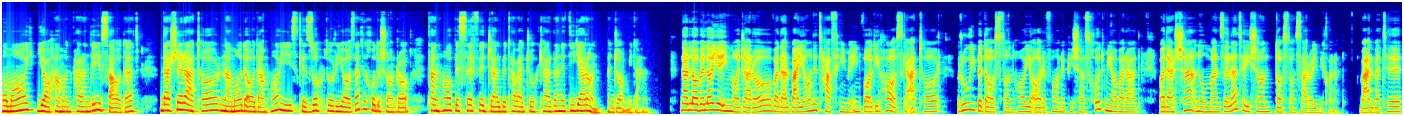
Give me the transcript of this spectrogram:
همای یا همان پرنده سعادت در شعر عطار نماد آدمهایی است که زهد و ریاضت خودشان را تنها به صرف جلب توجه کردن دیگران انجام می دهند. در لابلای این ماجرا و در بیان تفهیم این وادی هاست که عطار روی به داستانهای عارفان پیش از خود می آورد و در شعن و منزلت ایشان داستان سرایی می کند. و البته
